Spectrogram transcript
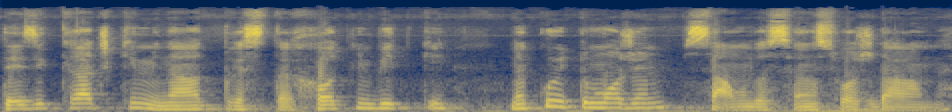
Тези крачки минават през страхотни битки, на които можем само да се наслаждаваме.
